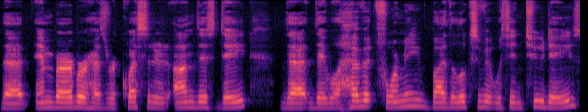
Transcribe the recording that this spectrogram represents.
that M Barber has requested it on this date that they will have it for me by the looks of it within two days.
